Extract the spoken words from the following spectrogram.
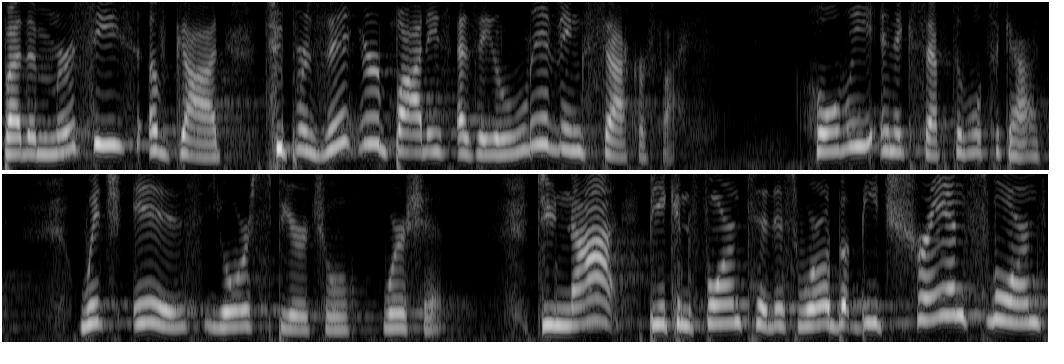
by the mercies of God, to present your bodies as a living sacrifice, holy and acceptable to God, which is your spiritual worship. Do not be conformed to this world, but be transformed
